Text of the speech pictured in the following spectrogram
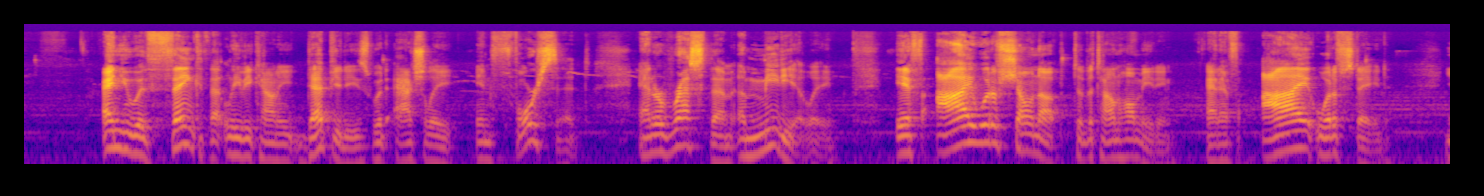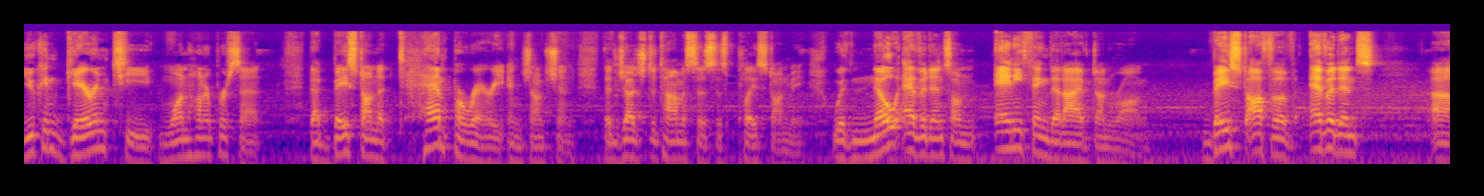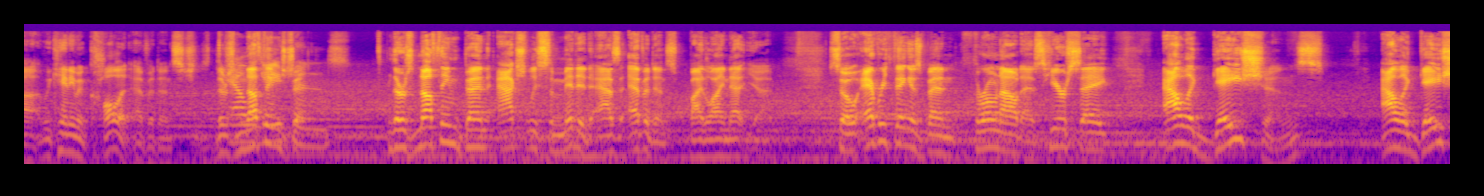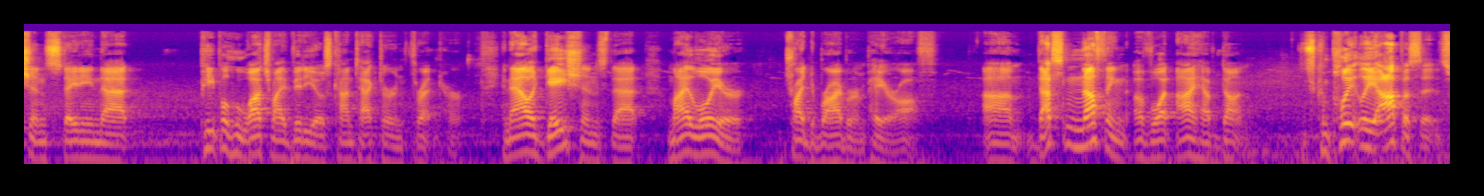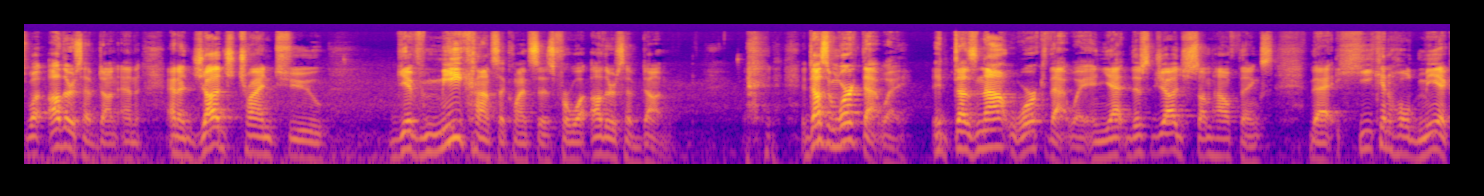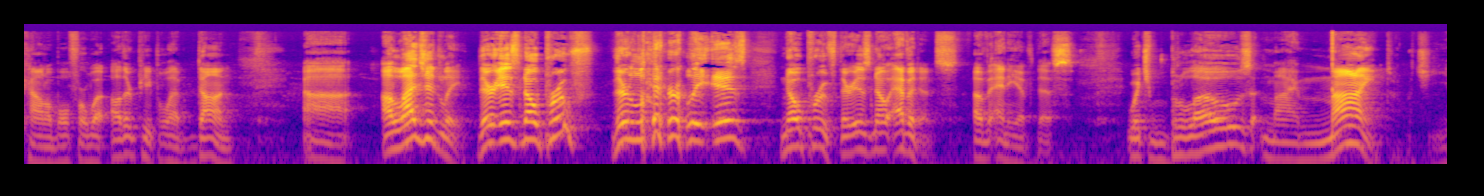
And you would think that Levy County deputies would actually enforce it and arrest them immediately. If I would have shown up to the town hall meeting and if I would have stayed, you can guarantee 100% that based on a temporary injunction that Judge DeThomas has placed on me, with no evidence on anything that I've done wrong, based off of evidence, uh, we can't even call it evidence. There's nothing. Been, there's nothing been actually submitted as evidence by Lynette yet. So everything has been thrown out as hearsay, allegations, allegations stating that people who watch my videos contact her and threaten her, and allegations that my lawyer tried to bribe her and pay her off. Um, that's nothing of what I have done. It's completely opposite. It's what others have done, and and a judge trying to give me consequences for what others have done. it doesn't work that way. It does not work that way. And yet, this judge somehow thinks that he can hold me accountable for what other people have done. Uh, allegedly, there is no proof. There literally is no proof. There is no evidence of any of this, which blows my mind,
